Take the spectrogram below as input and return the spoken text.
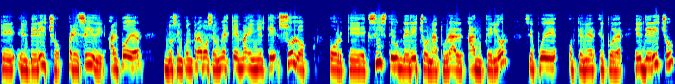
que el derecho precede al poder, nos encontramos en un esquema en el que solo porque existe un derecho natural anterior se puede obtener el poder. El derecho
